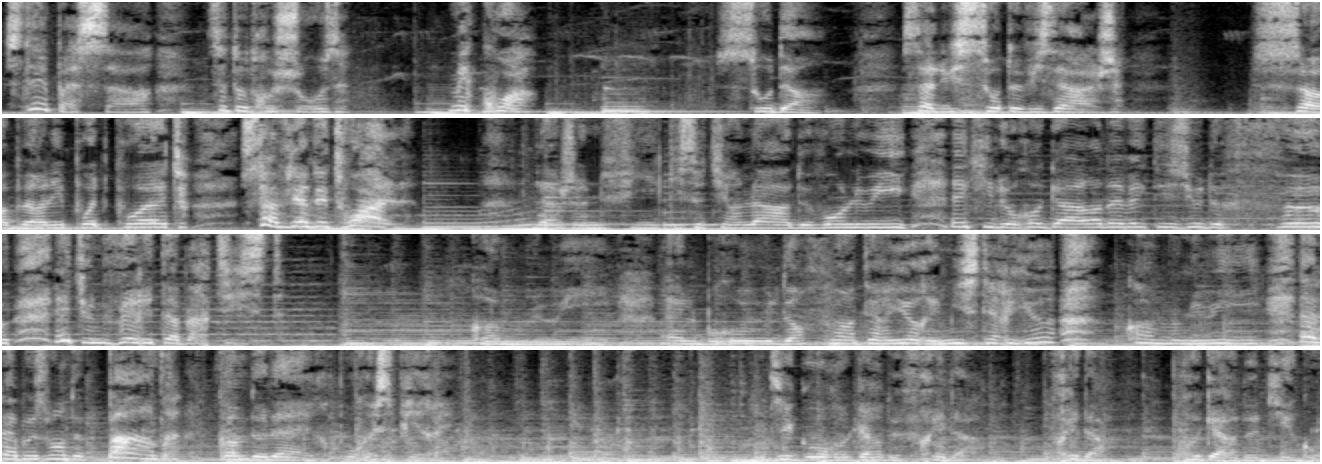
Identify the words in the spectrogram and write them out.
ce n'est pas ça, c'est autre chose. Mais quoi? Soudain, ça lui saute au visage. Ça, poète poète, ça vient d'étoiles La jeune fille qui se tient là devant lui et qui le regarde avec des yeux de feu est une véritable artiste. Comme lui, elle brûle d'un feu intérieur et mystérieux. Comme lui, elle a besoin de peindre comme de l'air pour respirer. Diego regarde Frida. Frida regarde Diego.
